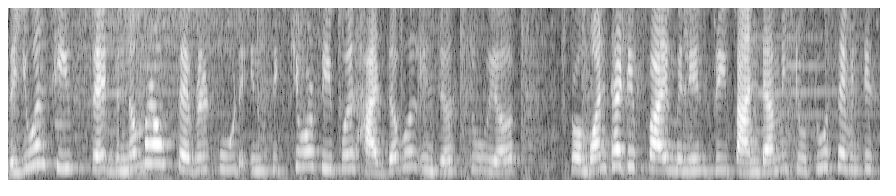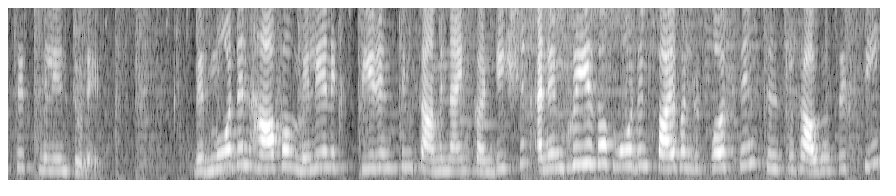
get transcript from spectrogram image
The UN chief said the number of several food insecure people had doubled in just two years from 135 million pre-pandemic to 276 million today. With more than half a million experiencing famine condition, an increase of more than 500% since 2016,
